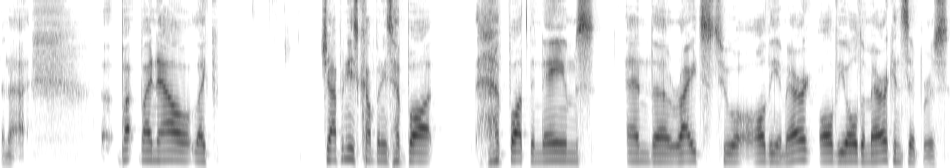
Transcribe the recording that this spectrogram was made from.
And I, but by now, like Japanese companies have bought have bought the names and the rights to all the Ameri- all the old American zippers.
